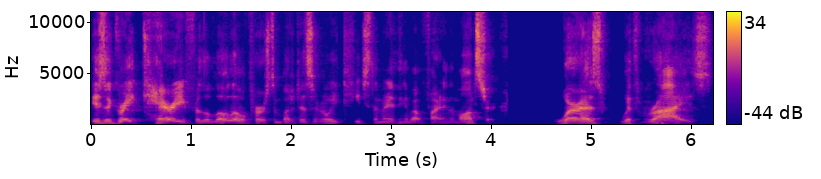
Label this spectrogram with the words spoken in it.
is a great carry for the low level person but it doesn't really teach them anything about fighting the monster whereas with rise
